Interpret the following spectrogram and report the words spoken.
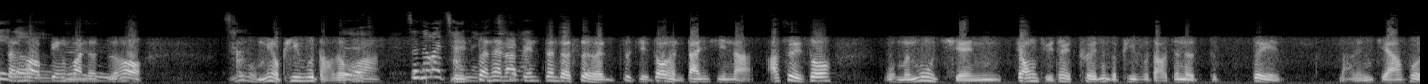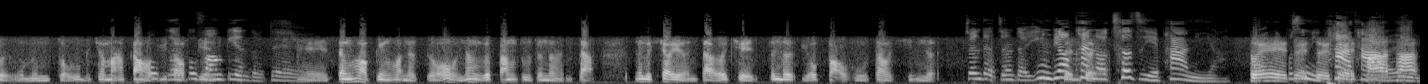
易的，灯号变换的时候，嗯、如果没有庇护岛的话，真的会惨。你站在那边真的是很自己都很担心呐啊，啊，所以说我们目前交通局在推那个庇护岛，真的对。老人家或者我们走路比较慢，刚好遇到不方便的，对，哎，灯号变换的时候，哦，那个帮助真的很大，那个效益很大，而且真的有保护到行人。真的真的，因为你不要看到车子也怕你呀，对对对对，他他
